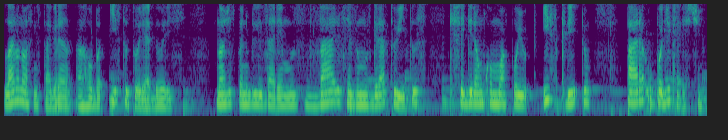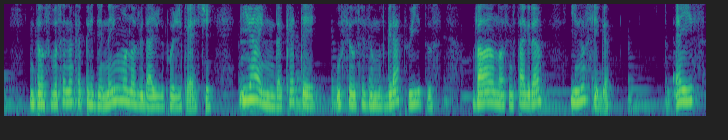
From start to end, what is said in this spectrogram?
lá no nosso Instagram, @estutoriadores, nós disponibilizaremos vários resumos gratuitos que seguirão como apoio escrito para o podcast. Então, se você não quer perder nenhuma novidade do podcast e ainda quer ter os seus resumos gratuitos, vá lá no nosso Instagram e nos siga. É isso,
